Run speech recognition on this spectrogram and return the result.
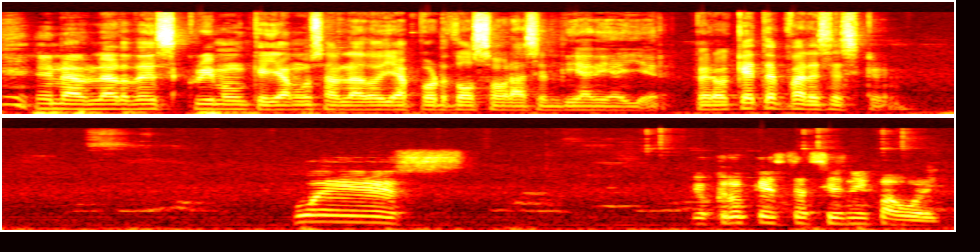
en hablar de Scream, aunque ya hemos hablado ya por dos horas el día de ayer. Pero, ¿qué te parece Scream? Pues yo creo que esta sí es mi favorita.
